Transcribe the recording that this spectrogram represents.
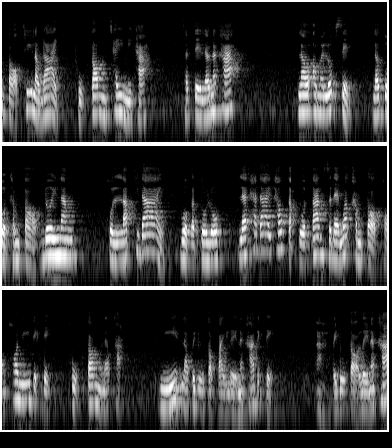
ำตอบที่เราได้ถูกต้องใช่ไหมคะ ชัดเจนแล้วนะคะ เราเอามาลบเสร็จ เราตรวจคำตอบโดยนำผลลัพธ์ที่ได้บวกกับตัวลบ และถ้าได้เท่ากับตัวตั้ง แสดงว่าคำตอบของข้อนี้เด็กๆถูกต้องแล้วค่ะ ทีนี้เราไปดูต่อไปเลยนะคะ เด็กๆอ่าไปดูต่อเลยนะคะ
